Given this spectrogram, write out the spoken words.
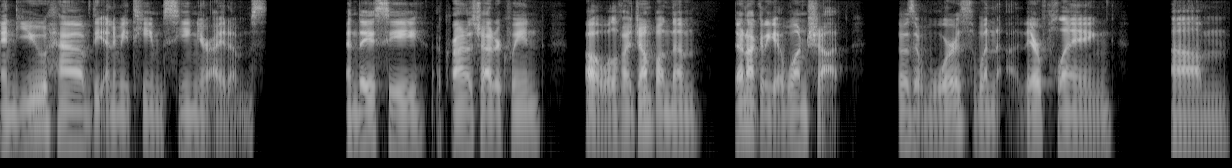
and you have the enemy team seeing your items and they see a Crown of Shattered Queen, oh, well, if I jump on them, they're not going to get one shot. So is it worth when they're playing um,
